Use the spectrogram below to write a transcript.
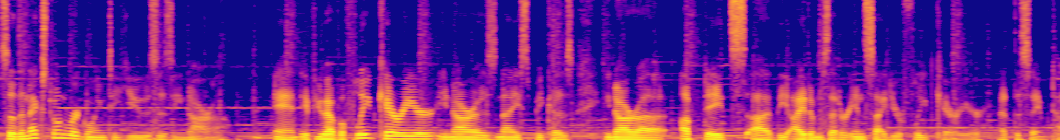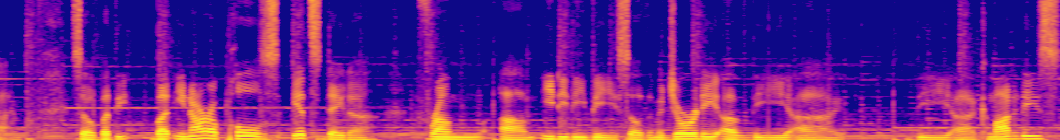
So the next one we're going to use is Inara. And if you have a fleet carrier, Inara is nice because Inara updates uh, the items that are inside your fleet carrier at the same time. So, but the but Inara pulls its data from um, EDDB. So the majority of the uh, the uh, commodities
